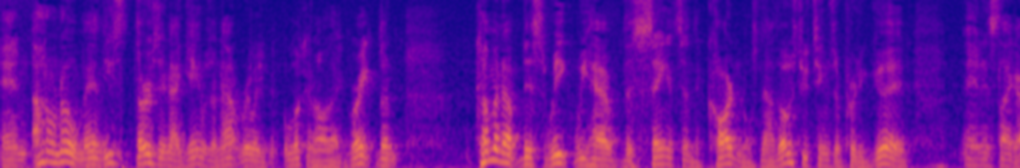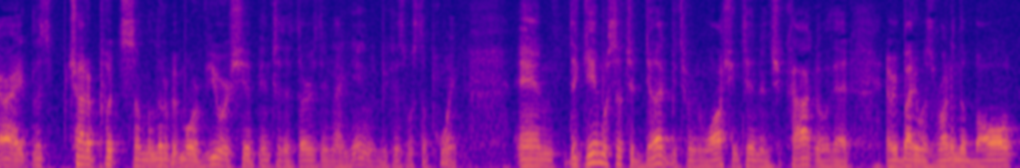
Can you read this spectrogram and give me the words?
And I don't know, man. These Thursday night games are not really looking all that great. The coming up this week, we have the Saints and the Cardinals. Now, those two teams are pretty good, and it's like, all right, let's try to put some a little bit more viewership into the Thursday night games because what's the point? And the game was such a dud between Washington and Chicago that everybody was running the ball.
